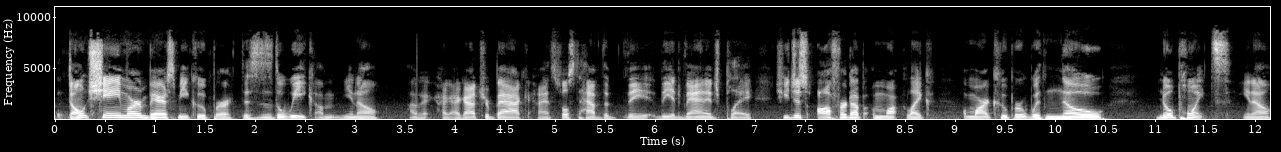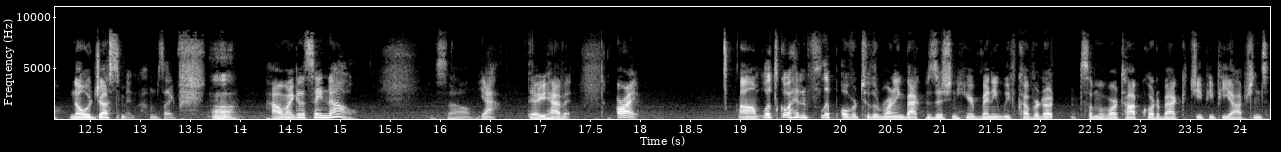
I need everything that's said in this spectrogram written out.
don't shame or embarrass me, Cooper. This is the week. I'm, you know, I, I got your back, and I'm supposed to have the the, the advantage play. She just offered up a, like Amari Cooper with no no points, you know, no adjustment. I was like, uh-huh. how am I going to say no? So yeah, there you have it. All right, um, let's go ahead and flip over to the running back position here, Benny. We've covered our, some of our top quarterback GPP options.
